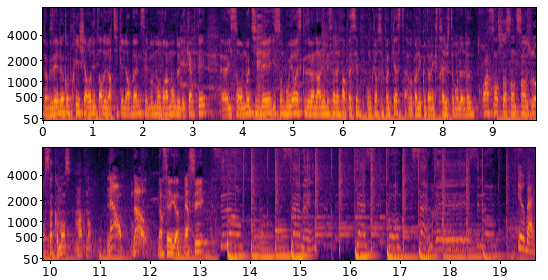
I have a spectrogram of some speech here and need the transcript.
Donc vous avez bien compris, chers auditeurs de Vertical Urban, c'est le moment vraiment de les capter. Euh, ils sont motivés, ils sont bouillants. Est-ce que vous avez un dernier message à faire passer pour conclure ce podcast avant qu'on écoute un extrait justement de l'album? 365 jours, ça commence maintenant. Now Now Merci les gars. Merci. Urban.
